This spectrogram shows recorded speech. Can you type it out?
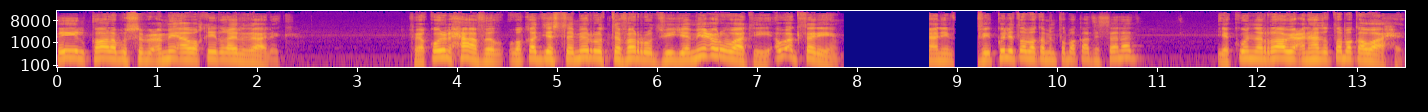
قيل قاربوا السبعمائة وقيل غير ذلك. فيقول الحافظ وقد يستمر التفرد في جميع رواته أو أكثرهم. يعني في كل طبقة من طبقات السند يكون الراوي عن هذه الطبقة واحد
